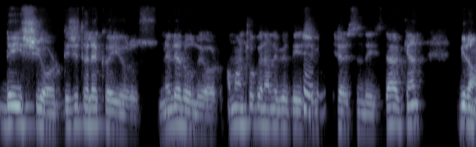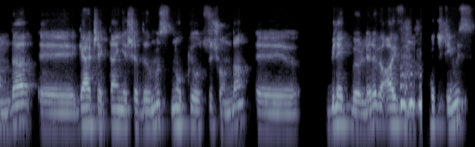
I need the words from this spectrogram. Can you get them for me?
değişiyor, dijitale kayıyoruz, neler oluyor, aman çok önemli bir değişim Hı. içerisindeyiz derken bir anda e, gerçekten yaşadığımız Nokia 3310'dan e, BlackBerry'lere ve iPhone'a geçtiğimiz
